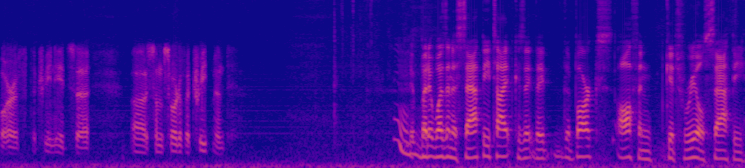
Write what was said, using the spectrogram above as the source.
or if the tree needs uh, uh, some sort of a treatment. But it wasn't a sappy type because they, they, the barks often gets real sappy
